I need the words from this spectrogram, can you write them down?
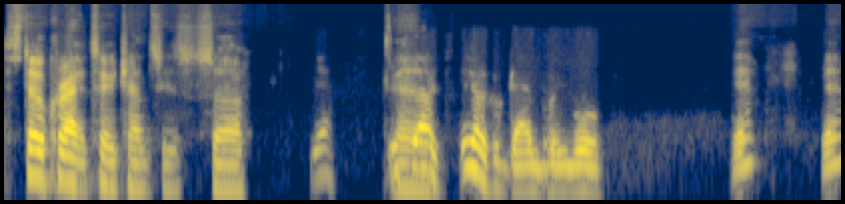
still created two chances. So Yeah. got, he's got a good game, but he more. yeah, yeah.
